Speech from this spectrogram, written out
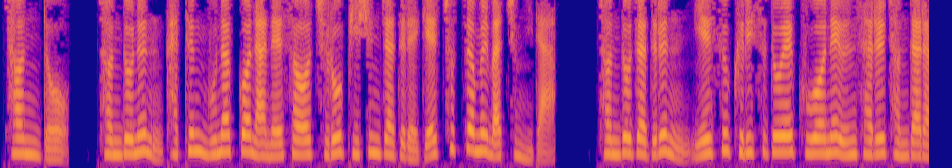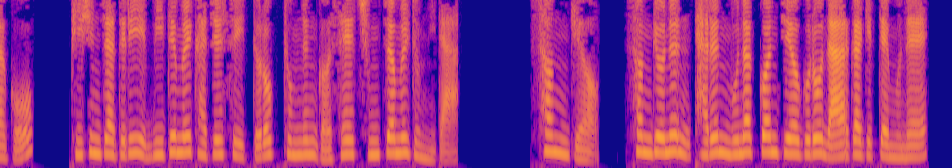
전도. 전도는 같은 문화권 안에서 주로 비신자들에게 초점을 맞춥니다. 전도자들은 예수 그리스도의 구원의 은사를 전달하고 비신자들이 믿음을 가질 수 있도록 돕는 것에 중점을 둡니다. 선교. 선교는 다른 문화권 지역으로 나아가기 때문에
